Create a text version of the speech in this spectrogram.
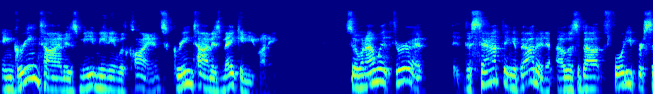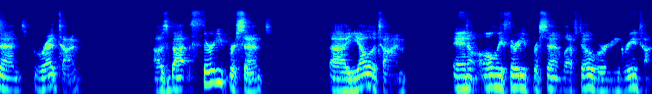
And green time is me meeting with clients. Green time is making you money. So when I went through it, the sad thing about it, I was about 40% red time, I was about 30% uh, yellow time and only 30% left over in green time.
